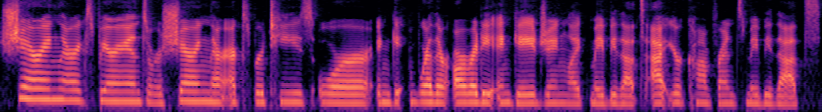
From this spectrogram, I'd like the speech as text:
sharing their experience or sharing their expertise or enga- where they're already engaging like maybe that's at your conference maybe that's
